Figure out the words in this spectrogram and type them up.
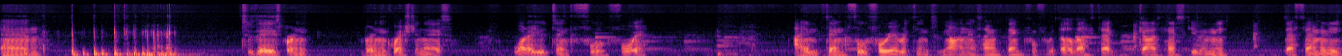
And today's burning, burning question is what are you thankful for? I am thankful for everything, to be honest. I am thankful for the life that God has given me, that family,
